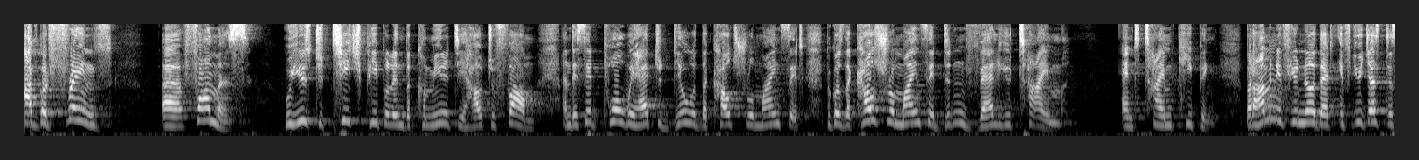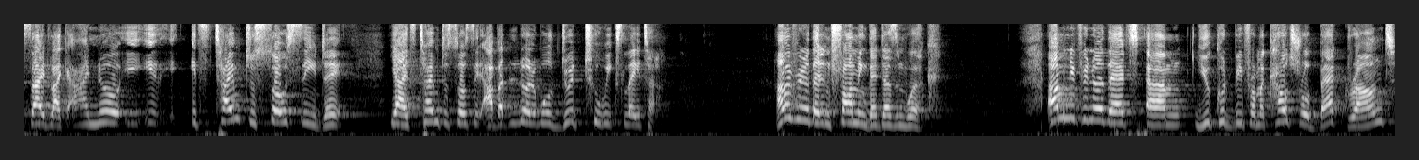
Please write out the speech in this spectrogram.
I've got friends, uh, farmers, who used to teach people in the community how to farm. And they said, Paul, we had to deal with the cultural mindset because the cultural mindset didn't value time and timekeeping. But how many of you know that if you just decide, like, I know it's time to sow seed, eh? yeah, it's time to sow seed, ah, but no, we'll do it two weeks later. How many of you know that in farming that doesn't work? How many of you know that um, you could be from a cultural background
